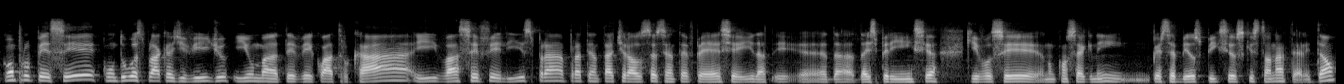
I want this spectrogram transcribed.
Compra um PC com duas placas de vídeo e uma TV 4K e vá ser feliz para tentar tirar os 60 FPS aí da, é, da, da, experiência que você não consegue nem perceber os pixels que estão na tela. Então.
